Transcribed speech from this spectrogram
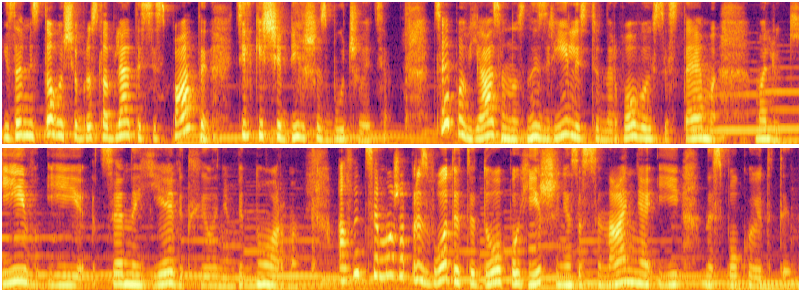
і замість того, щоб розслаблятися і спати, тільки ще більше збуджується. Це пов'язано з незрілістю нервової системи малюків, і це не є відхиленням від норми. Але це може призводити до погіршення засинання і неспокою дитини.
